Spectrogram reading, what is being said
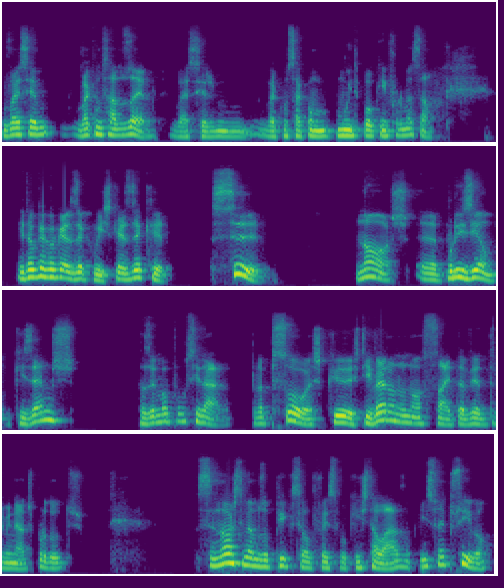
vai ser, vai começar do zero, vai ser, vai começar com muito pouca informação. Então, o que é que eu quero dizer com isto? Quer dizer que se nós, uh, por exemplo, quisermos fazer uma publicidade para pessoas que estiveram no nosso site a ver determinados produtos, se nós tivermos o pixel do Facebook instalado, isso é possível.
